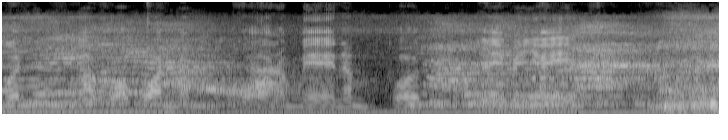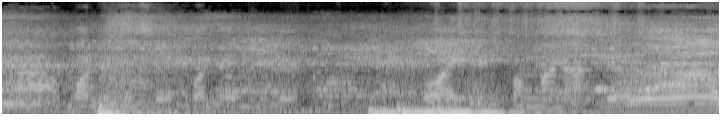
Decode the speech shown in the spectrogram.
เพิ่นมาขอพรน้ำพ่อน้ำ แม่น้ำพ่อใหญ่ไม่ใหญ่อ่าพรเลยเกษตรพรเลยอันเลิศขอให้เป็นของมานะเด้อ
